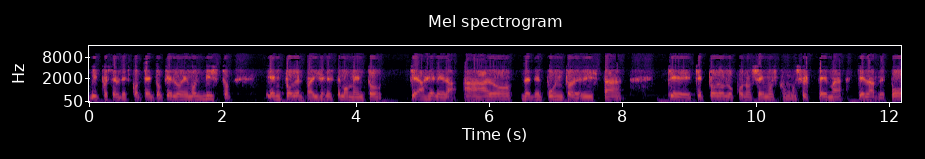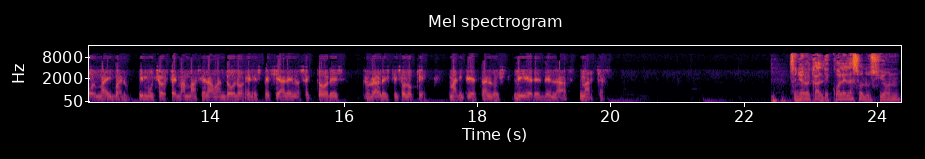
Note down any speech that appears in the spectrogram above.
y pues el descontento que lo hemos visto en todo el país en este momento que ha generado desde el punto de vista que, todos lo conocemos como es el tema de la reforma y bueno, y muchos temas más, el abandono, en especial en los sectores rurales, que es lo que manifiestan los líderes de las marchas. Señor alcalde, ¿cuál es la solución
